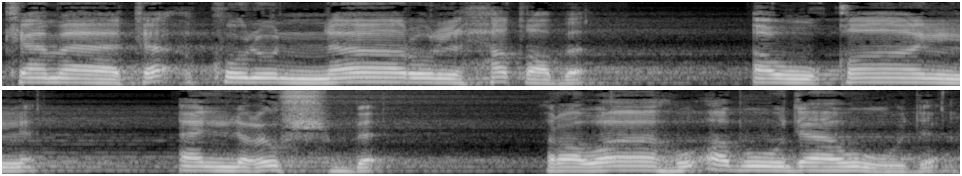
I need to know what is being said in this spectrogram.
كما تأكل النار الحطب. أو قال، العشب. رواه أبو داود.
